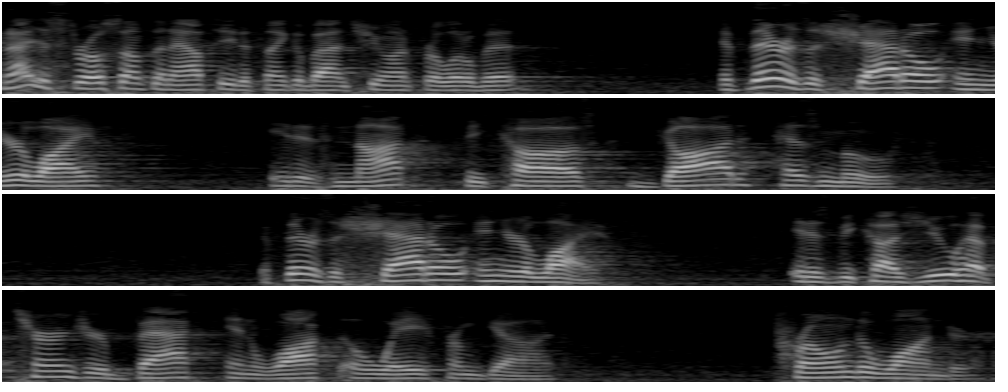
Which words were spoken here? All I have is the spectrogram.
Can I just throw something out to you to think about and chew on for a little bit? If there is a shadow in your life, it is not because God has moved. If there is a shadow in your life, it is because you have turned your back and walked away from God, prone to wander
